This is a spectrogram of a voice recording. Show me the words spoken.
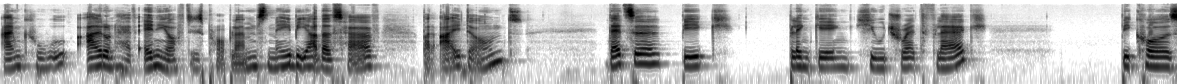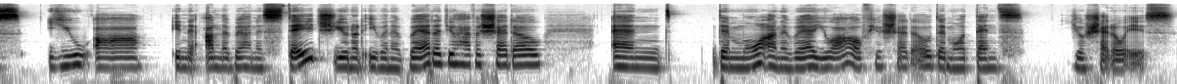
I'm cool, I don't have any of these problems, maybe others have, but I don't, that's a big, blinking, huge red flag because you are in the unawareness stage. You're not even aware that you have a shadow. And the more unaware you are of your shadow, the more dense your shadow is.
